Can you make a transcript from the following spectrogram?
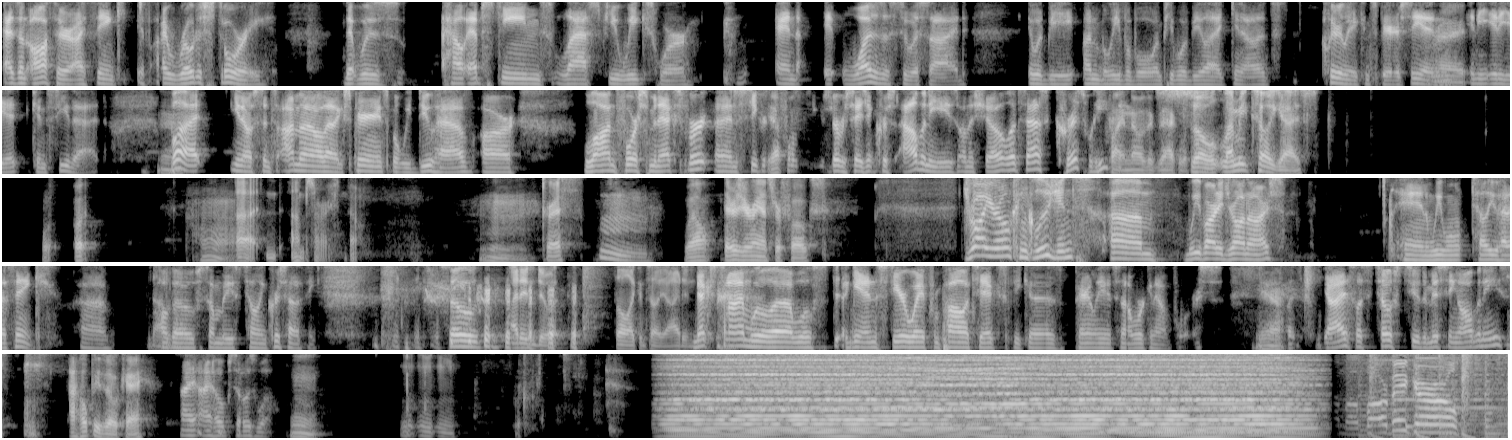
as an author, I think if I wrote a story that was how Epstein's last few weeks were, and it was a suicide, it would be unbelievable. And people would be like, you know, it's clearly a conspiracy, and Right. any idiot can see that. Yeah. But, you know, since I'm not all that experienced, but we do have our law enforcement expert and secret Yep. service agent Chris Albanese on the show. Let's ask Chris what he he probably thinks. knows exactly So let me tell you guys. what, what? Oh, Uh, n- I'm sorry. No. hmm. Chris? Hmm. well there's your answer folks draw your own conclusions. Um, we've already drawn ours, and we won't tell you how to think. Uh, Not although somebody's telling Chris how to think. So I didn't do it. That's all I can tell you. I didn't. next time we'll uh, we'll st- again steer away from politics because apparently it's not working out for us. yeah But guys, let's toast to the missing Albanese. i hope he's okay I, I hope so as well. A Barbie girl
